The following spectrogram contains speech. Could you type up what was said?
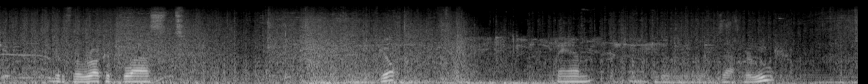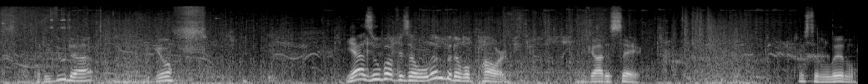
A bit of a rocket blast. There we go. Bam. Get little Zapparoo. Zapparidooda. There we go. yeah, Zubov is a little bit overpowered. I gotta say. Just a little.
